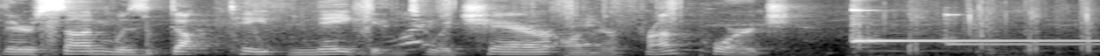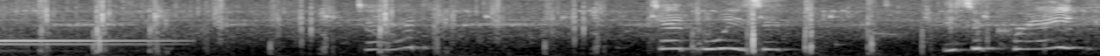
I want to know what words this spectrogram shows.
Their son was duct taped naked to a chair on their front porch. Ted? Ted, who is it? Is it Craig?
